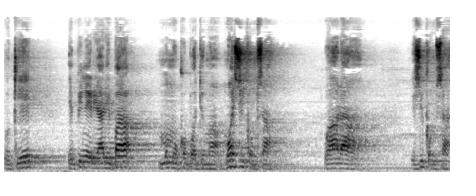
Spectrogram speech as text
Ok? Et puis, ne regardez pas mon comportement. Moi, je suis comme ça. Voilà. Je suis comme ça.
